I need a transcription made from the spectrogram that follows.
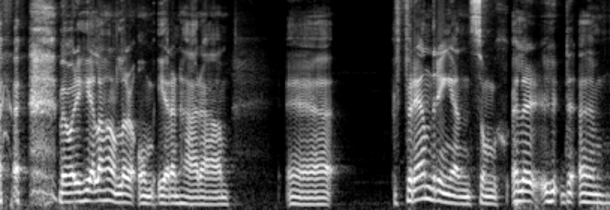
Men vad det hela handlar om är den här eh, förändringen som, eller ehm,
